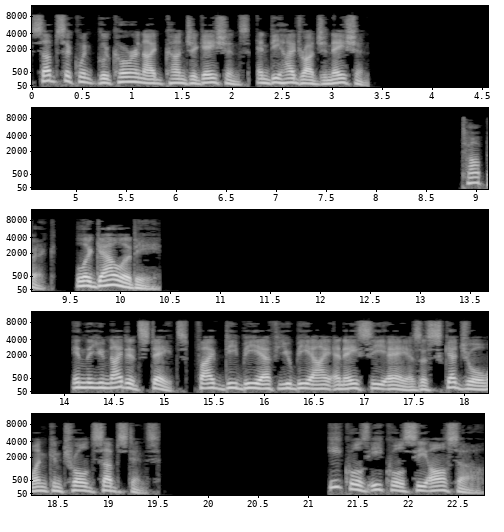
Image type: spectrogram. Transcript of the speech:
subsequent glucuronide conjugations, and dehydrogenation. Legality In the United States, 5-DBFUBI-NACA is a Schedule I controlled substance. See also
